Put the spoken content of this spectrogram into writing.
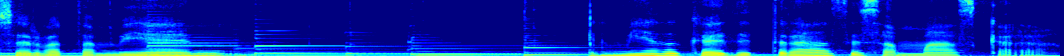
Observa también el miedo que hay detrás de esa máscara.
